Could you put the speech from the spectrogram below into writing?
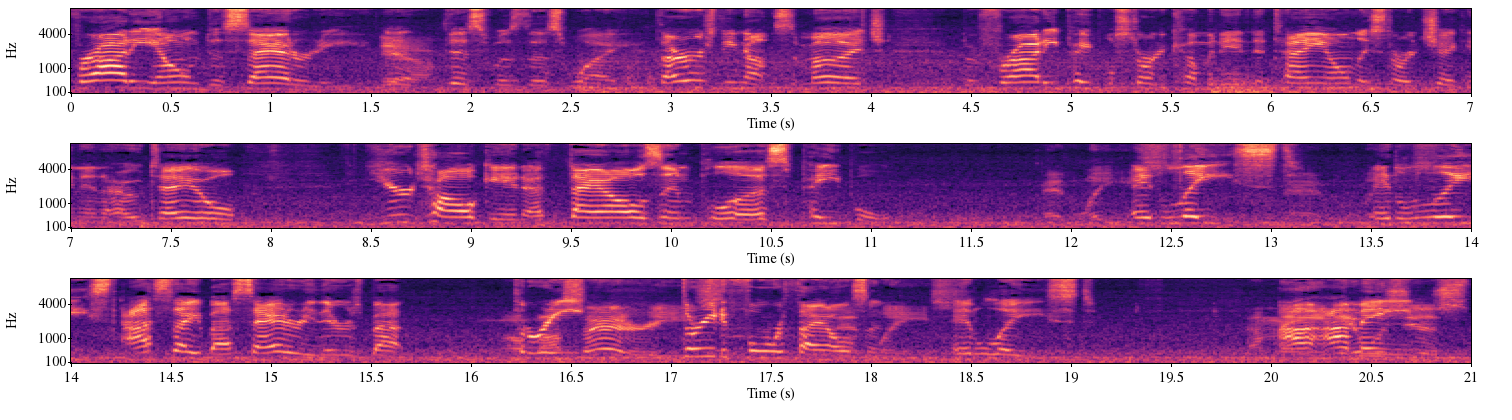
Friday on to Saturday. Yeah. this was this way. Thursday not so much, but Friday people started coming into town. They started checking in a hotel. You're talking a thousand plus people at least. at least. At At least. least. I say by Saturday there was about three, Saturdays, three to four thousand At least. At least. I mean, I- I it was just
